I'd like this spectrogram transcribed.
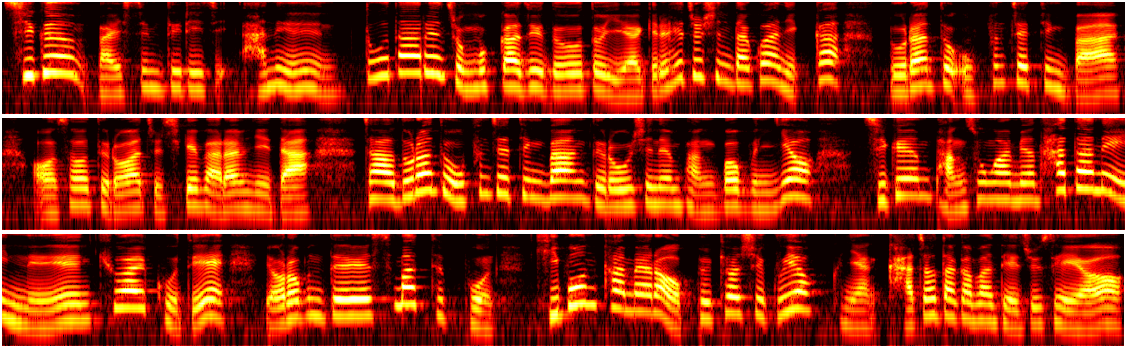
지금 말씀드리지 않은 또 다른 종목까지도 또 이야기를 해주신다고 하니까 노란톡 오픈 채팅방 어서 들어와 주시기 바랍니다. 자, 노란톡 오픈 채팅방 들어오시는 방법은요. 지금 방송화면 하단에 있는 QR코드에 여러분들 스마트폰 기본 카메라 어플 켜시고요. 그냥 가져다가만 대주세요.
